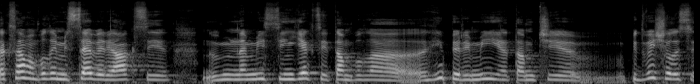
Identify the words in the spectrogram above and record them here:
Так само були місцеві реакції. На місці ін'єкції там була гіперемія, там чи підвищилась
